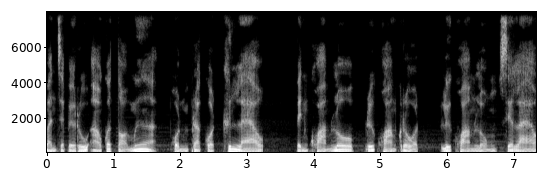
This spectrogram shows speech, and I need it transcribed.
มันจะไปรู้เอาก็ต่อเมื่อผลปรากฏขึ้นแล้ว เป็นความโลภหรือความโกรธ หรือความหลงเสียแล้ว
